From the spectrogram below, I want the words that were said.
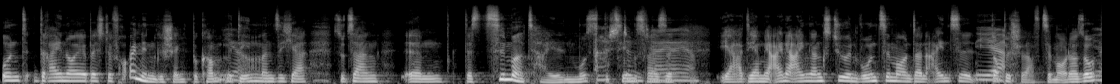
und drei neue beste Freundinnen geschenkt bekommt, mit Ja. denen man sich ja sozusagen ähm, das Zimmer teilen muss, stimmt, beziehungsweise ja, ja, ja. ja, die haben ja eine Eingangstür, ein Wohnzimmer und dann einzeln Ja. Doppelschlafzimmer oder so. Ja.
